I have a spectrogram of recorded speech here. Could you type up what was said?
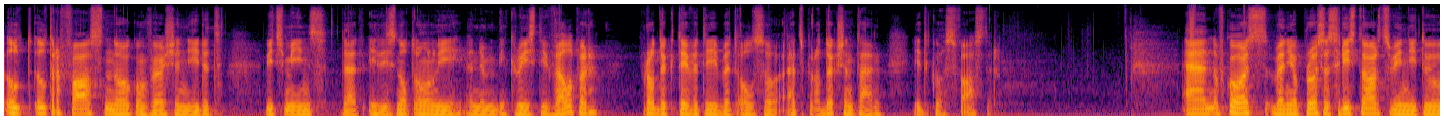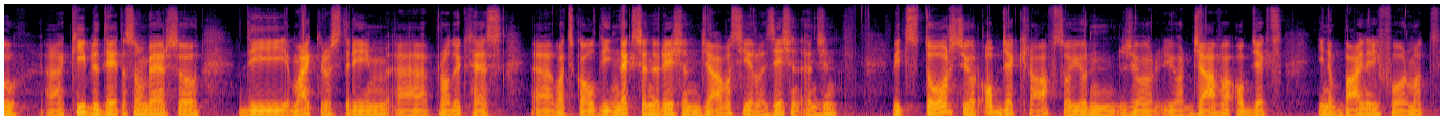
Ult ultra fast, no conversion needed, which means that it is not only an increased developer productivity, but also at production time, it goes faster. And of course, when your process restarts, we need to uh, keep the data somewhere. So the MicroStream uh, product has uh, what's called the next generation Java serialization engine, which stores your object graph, so your, your, your Java objects, in a binary format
